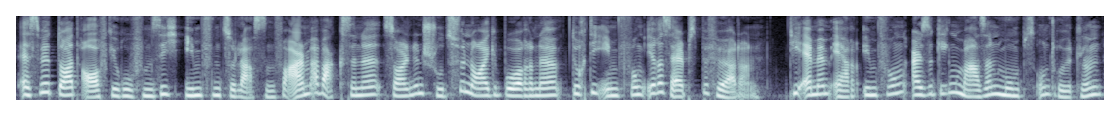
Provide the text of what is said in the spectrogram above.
Es wird dort aufgerufen, sich impfen zu lassen. Vor allem Erwachsene sollen den Schutz für Neugeborene durch die Impfung ihrer selbst befördern. Die MMR-Impfung, also gegen Masern, Mumps und Röteln,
